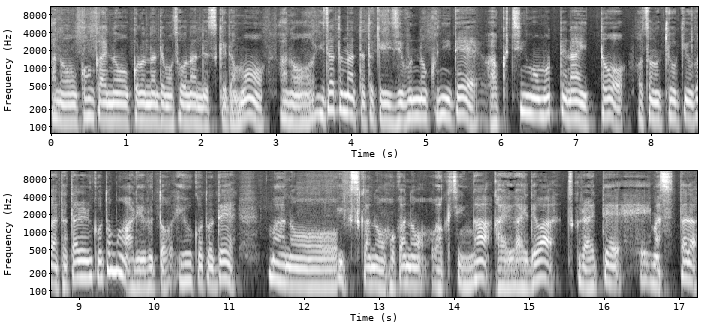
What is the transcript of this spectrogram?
あの今回のコロナでもそうなんですけどもあのいざとなった時自分の国でワクチンを持ってないとその供給が断たれることもあり得るといういうことでまあ、あのいくつかの他のワクチンが海外では作られています。ただ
